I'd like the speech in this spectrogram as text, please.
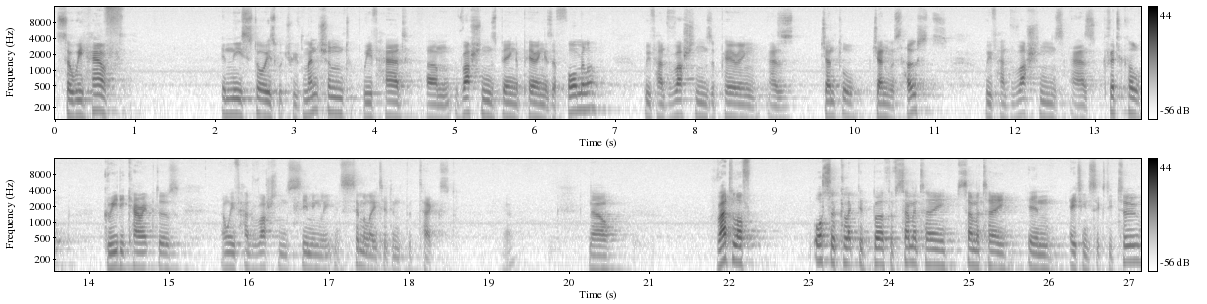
So we have, in these stories which we've mentioned, we've had um, Russians being appearing as a formula. We've had Russians appearing as gentle, generous hosts. We've had Russians as critical, greedy characters. And we've had Russians seemingly assimilated into the text. Yeah? Now, Radloff also collected Birth of Semete, Semete in 1862,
